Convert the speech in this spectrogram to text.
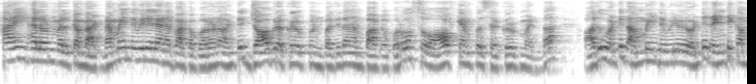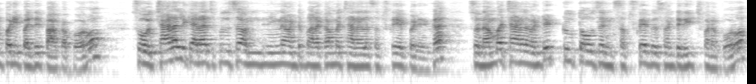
ஹாய் ஹலோ வெல்கம் பேக் நம்ம இந்த வீடியோல என்ன பார்க்க போறோம்னா வந்துட்டு ஜாப் ரெக்ரூட்மெண்ட் பத்தி தான் நம்ம பார்க்க போறோம். ஸோ ஆஃப் கேம்பஸ் ரெக்ரூட்மெண்ட் தான். அது வந்துட்டு நம்ம இந்த வீடியோல வந்துட்டு ரெண்டு கம்பெனி பத்தி பார்க்க போறோம். ஸோ சேனலுக்கு யாராச்சும் புதுசாக வந்தீங்கன்னா வந்துட்டு மறக்காம சேனலை சப்ஸ்கிரைப் பண்ணிருக்கேன் ஸோ நம்ம சேனல் வந்துட்டு டூ தௌசண்ட் சப்ஸ்கிரைபர்ஸ் வந்துட்டு ரீச் பண்ண போறோம்.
